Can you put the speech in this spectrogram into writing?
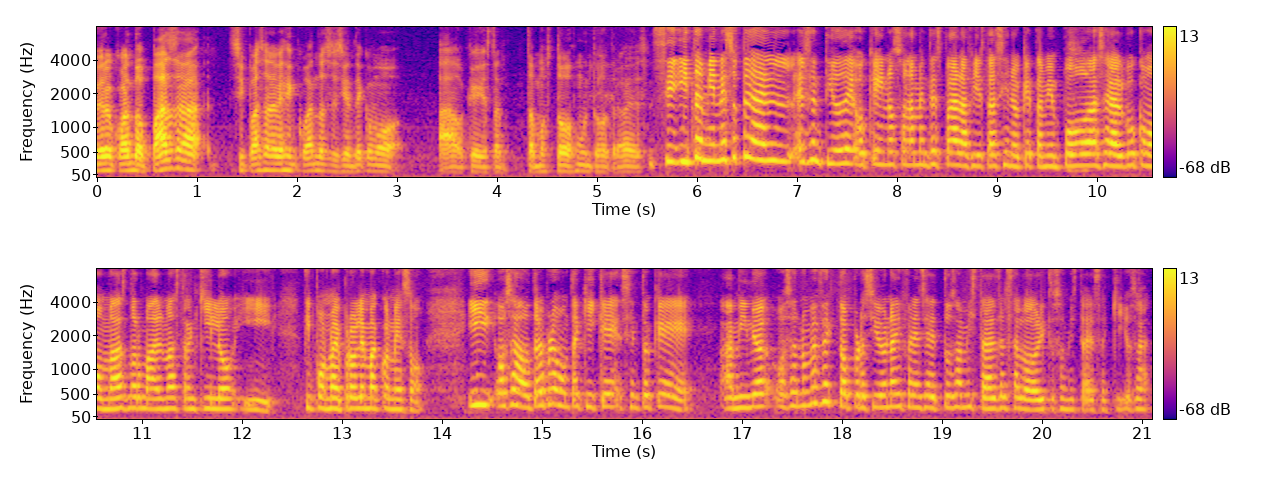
pero cuando pasa, si pasa de vez en cuando, se siente como, ah, ok, estamos todos juntos otra vez. Sí, y también eso te da el, el, sentido de, ok, no solamente es para la fiesta, sino que también puedo hacer algo como más normal, más tranquilo y tipo, no hay problema con eso. Y, o sea, otra pregunta aquí que siento que a mí me, o sea, no me afectó, pero sí veo una diferencia de tus amistades del Salvador y tus amistades aquí. O sea,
